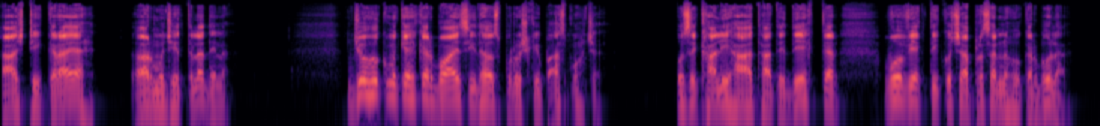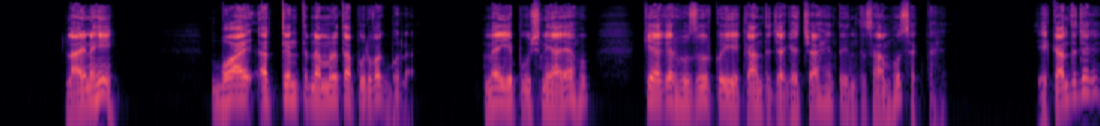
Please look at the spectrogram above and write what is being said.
आज ठीक कराया है और मुझे इतला देना। जो हुक्म कहकर बॉय सीधा उस पुरुष के पास पहुँचा। उसे खाली हाथ आते देखकर वो व्यक्ति कुछ अप्रसन्न होकर बोला, लाए नहीं बॉय अत्यंत नम्रतापूर्वक बोला, मैं ये पूछने आया हूँ कि अगर हुजूर कोई एकांत जगह चाहें तो इंतज़ाम हो सकता है। एकांत जगह?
